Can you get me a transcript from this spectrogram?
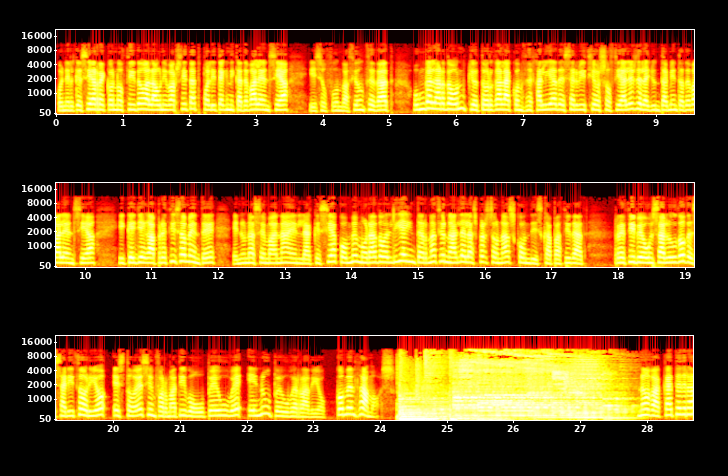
con el que se ha reconocido a la Universidad Politécnica de Valencia y su Fundación CEDAT, un galardón que otorga la Concejalía de Servicios Sociales del Ayuntamiento de Valencia y que llega precisamente en en una semana en la que se ha conmemorado el Día Internacional de las Personas con Discapacidad. Recibe un saludo de Sarizorio. Esto es Informativo UPV en UPV Radio. Comenzamos. Nova càtedra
